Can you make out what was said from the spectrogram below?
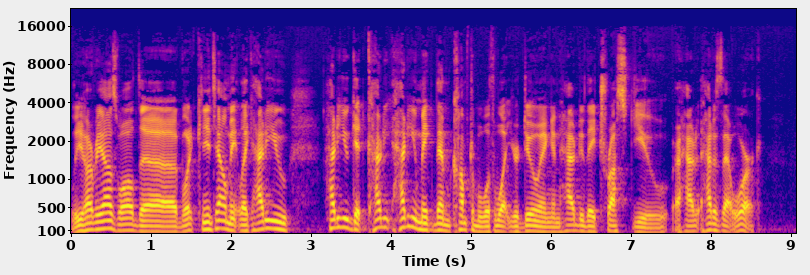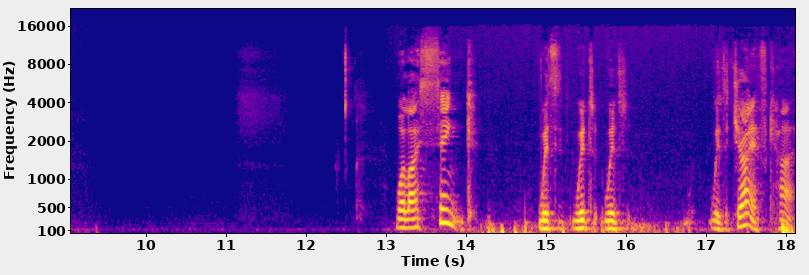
Lee Harvey Oswald"? Uh, what can you tell me? Like, how do you how do you get how do you, how do you make them comfortable with what you're doing, and how do they trust you, or how how does that work? Well, I think with with with with JFK,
